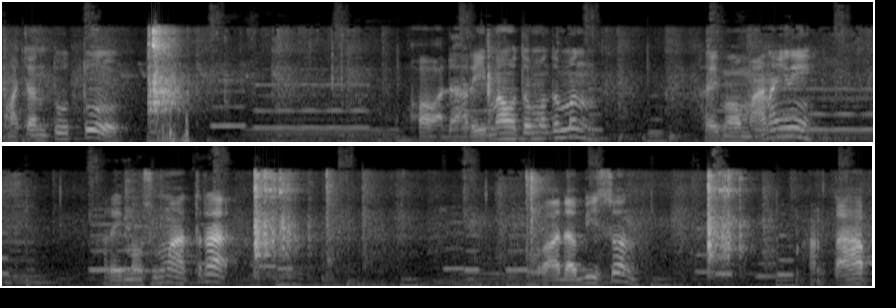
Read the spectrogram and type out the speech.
Macan tutul. Oh ada harimau teman-teman. Harimau mana ini? Harimau Sumatera. Oh ada bison mantap.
